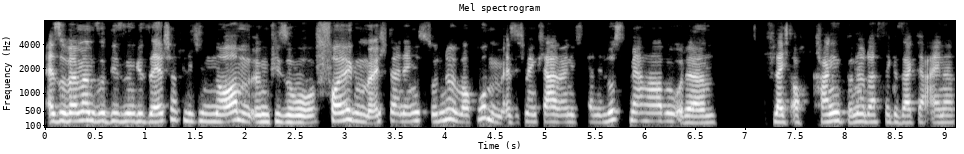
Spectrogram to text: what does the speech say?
Also wenn man so diesen gesellschaftlichen Normen irgendwie so folgen möchte, dann denke ich so, nö, warum? Also ich meine, klar, wenn ich keine Lust mehr habe oder vielleicht auch krank bin, ne, du hast ja gesagt, der eine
